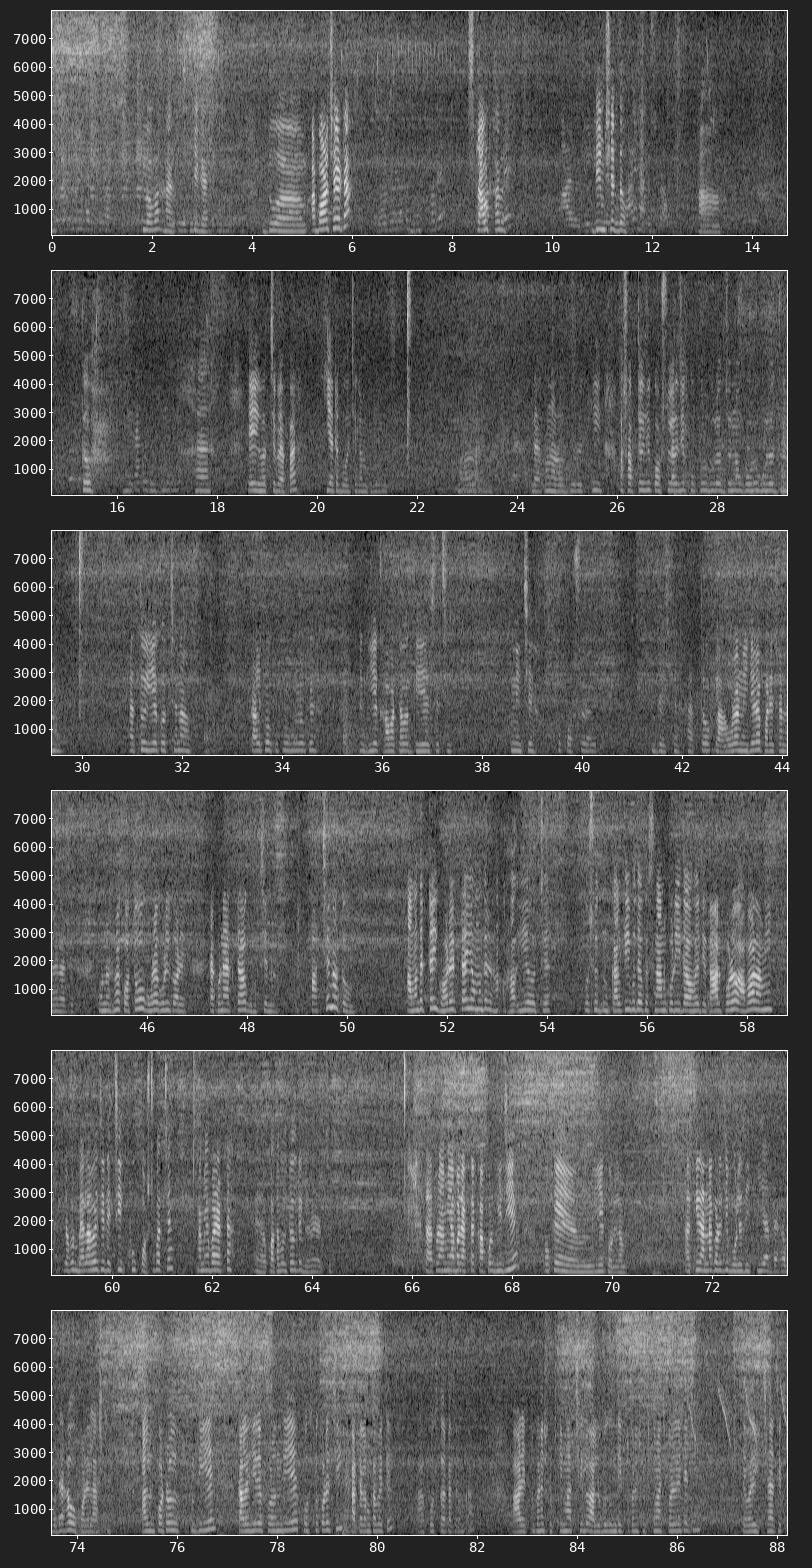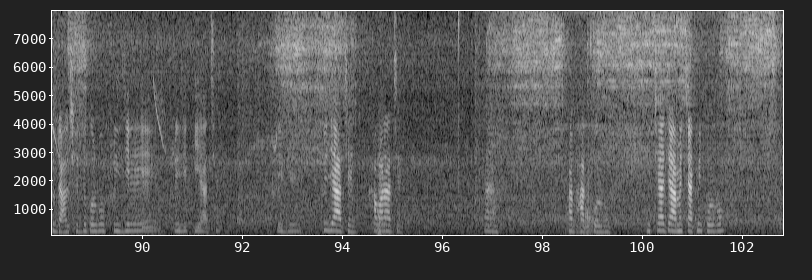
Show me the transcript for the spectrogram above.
কি বাবা? হ্যাঁ ঠিক আছে। দু আর বড় ছেলেটা? স্প্রাউট খাবে? ডিম সেদ্ধ? তো হ্যাঁ এই হচ্ছে ব্যাপার। কি একটা বলছিলাম ভুলে গেছি। ভালো লাগে না। দেখো না রোদ্দুরে কি আর সব থেকে বেশি কষ্ট লাগছে কুকুরগুলোর জন্য, গরুগুলোর জন্য। এত ইয়ে করছে না। কালকেও কুকুরগুলোকে গিয়ে খাবার টাবার দিয়ে এসেছি। নিচে খুব কষ্ট লাগে। দেখে এত ক্লা, ওরা নিজেরা পারেশান হয়ে গেছে। অন্য সময় কত ঘোরাঘুরি করে, এখন একটাও ঘুরছে না। পাচ্ছে না তো। আমাদেরটাই, ঘরেরটাই আমাদের ইয়ে হচ্ছে। ওষুধ, কালকেই বোধহয় ওকে স্নান করিয়ে দেওয়া হয়েছে। তারপরেও আবার আমি যখন বেলা হয়েছে দেখছি খুব কষ্ট পাচ্ছে, আমি আবার একটা কথা বলতে বলতে ঘেমে যাচ্ছে। তারপরে আমি আবার একটা কাপড় ভিজিয়ে ওকে ইয়ে করলাম। আর কি রান্না করেছি বলে দিই, কী আর দেখাবো? দেখাবো পরে লাস্টে। আলু পটল দিয়ে, কালো জিরে ফোড়ন দিয়ে পোস্ত করেছি, কাঁচা লঙ্কা বেটে, আর পোস্ত আর কাঁচা লঙ্কা। আর একটুখানি শুটকি মাছ ছিল, আলু বেগুন দিয়ে একটুখানি শুটকি মাছ করে রেখেছি। এবার ইচ্ছা আছে একটু ডাল সেদ্ধ করব। ফ্রিজে ফ্রিজে কি আছে? ফ্রিজে ফ্রিজে আছে, খাবার আছে। হ্যাঁ আর ভাত করব। ইচ্ছা আছে আমের চাটনি করব।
